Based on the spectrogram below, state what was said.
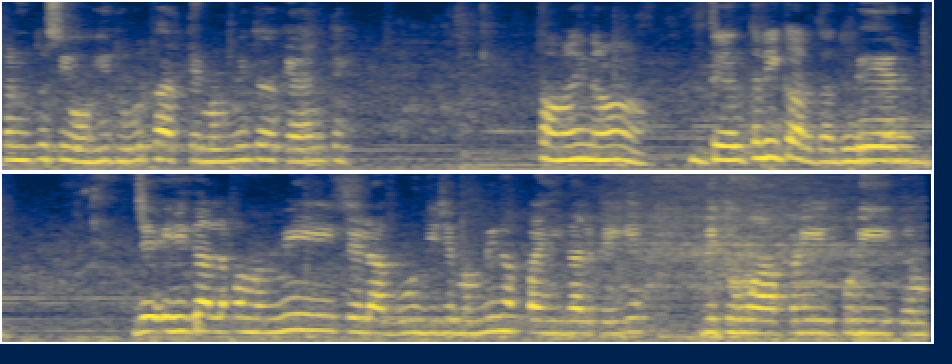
ਤੁਹਾਨੂੰ ਤੁਸੀਂ ਉਹੀ ਦੂਰ ਕਰਤੇ ਮੰਮੀ ਤੋਂ ਕਹਿਣ ਤੇ। ਤਾਂ ਹੀ ਨਾ ਦਿਲ ਤੇ ਨਹੀਂ ਕਰਦਾ ਦੂਰ ਫੇਰ ਕਰਨ। ਨੂੰ। ਜੇ ਇਹ ਗੱਲ ਆਪਾਂ ਮੰਮੀ ਤੇ ਲਾਗੂ ਹੁੰਦੀ ਜੇ ਮੰਮੀ ਨੂੰ ਆਪਾਂ ਇਹੀ ਗੱਲ ਕਹੀਏ ਵੀ ਤੂੰ ਆਪਣੀ ਕੁੜੀ ਅਮ,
